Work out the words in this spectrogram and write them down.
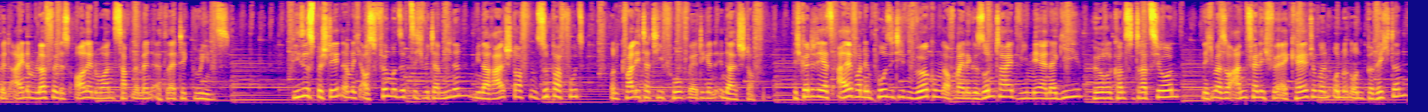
mit einem Löffel des All-in-One Supplement Athletic Greens. Dieses besteht nämlich aus 75 Vitaminen, Mineralstoffen, Superfoods und qualitativ hochwertigen Inhaltsstoffen. Ich könnte dir jetzt all von den positiven Wirkungen auf meine Gesundheit wie mehr Energie, höhere Konzentration, nicht mehr so anfällig für Erkältungen und und und berichten.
